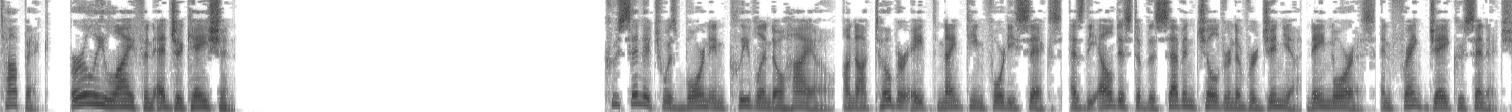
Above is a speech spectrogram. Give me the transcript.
Topic: Early life and education Kucinich was born in Cleveland, Ohio, on October 8, 1946, as the eldest of the seven children of Virginia Norris and Frank J. Kucinich.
